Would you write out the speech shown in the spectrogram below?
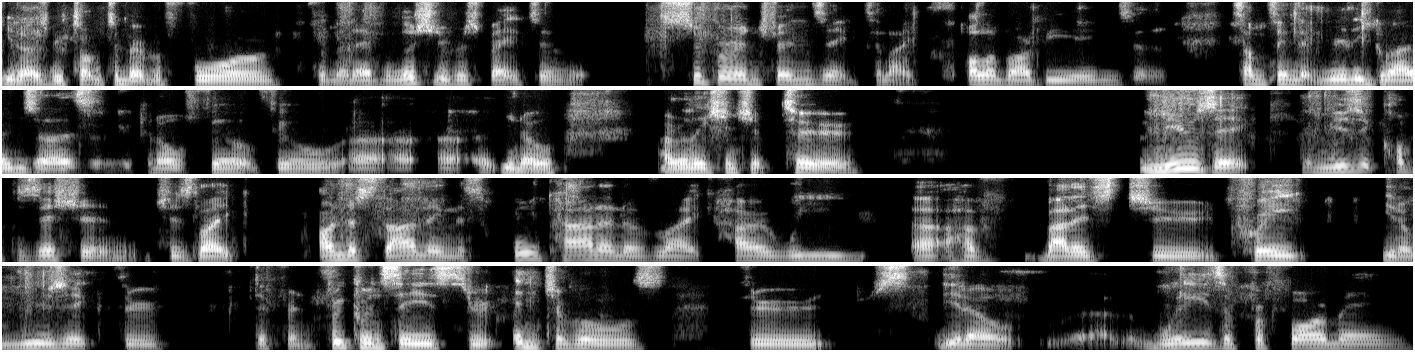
you know, as we talked about before, from an evolutionary perspective, super intrinsic to like all of our beings and something that really grounds us and we can all feel feel uh, uh, uh you know a relationship to. Music music composition which is like understanding this whole canon of like how we uh, have managed to create you know music through different frequencies through intervals through you know ways of performing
